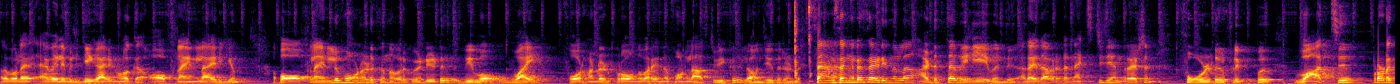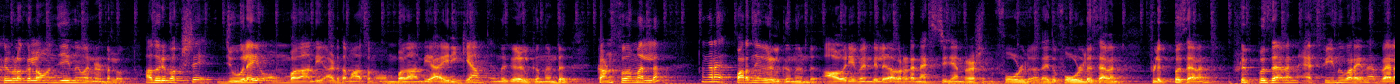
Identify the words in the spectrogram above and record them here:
അതുപോലെ അവൈലബിലിറ്റി കാര്യങ്ങളൊക്കെ ഓഫ്ലൈനിലായിരിക്കും അപ്പോൾ ഓഫ്ലൈനിൽ ഫോൺ എടുക്കുന്നവർക്ക് വേണ്ടിയിട്ട് Vivo Y four hundred pro എന്ന് പറയുന്ന ഫോൺ ലാസ്റ്റ് വീക്ക് ലോഞ്ച് ചെയ്തിട്ടുണ്ട്. സാംസങ്ങിന്റെ സൈഡിൽ നിന്നുള്ള അടുത്ത വലിയ ഇവന്റ് അതായത് അവരുടെ next generation fold flip watch പ്രൊഡക്റ്റുകളൊക്കെ ലോഞ്ച് ചെയ്യുന്നവരുണ്ടല്ലോ അതൊരു പക്ഷേ ജൂലൈ ഒമ്പതാം തീയതി അടുത്ത മാസം ഒമ്പതാം തീയതി ആയിരിക്കാം എന്ന് കേൾക്കുന്നുണ്ട്. കൺഫേം അല്ല. അങ്ങനെ പറഞ്ഞു കേൾക്കുന്നുണ്ട്. ആ ഒരു ഇവന്റിൽ അവരുടെ നെക്സ്റ്റ് ജനറേഷൻ ഫോൾഡ് അതായത് fold seven flip seven flip seven F എന്ന് പറയുന്ന വില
